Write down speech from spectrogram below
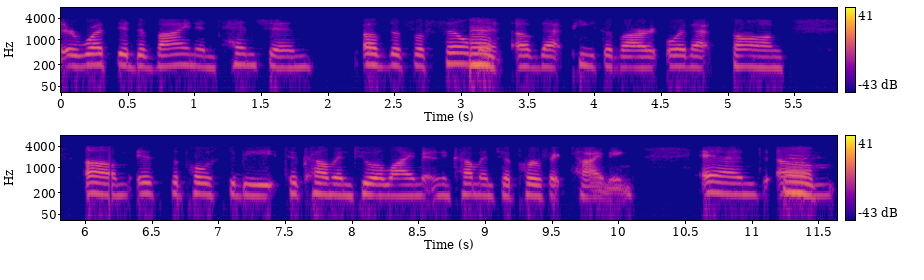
or what the divine intention of the fulfillment of that piece of art or that song um, is supposed to be to come into alignment and come into perfect timing. And um,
